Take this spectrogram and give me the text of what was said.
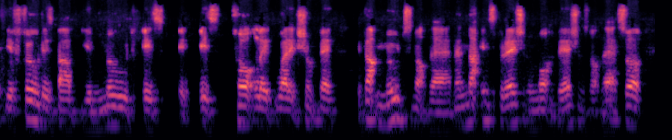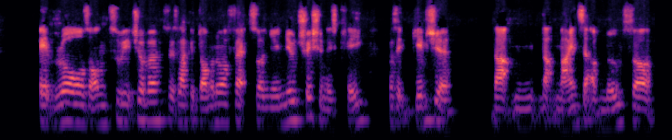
If your food is bad, your mood is is totally where it should be. If that mood's not there, then that inspiration and motivation's not there. So it rolls onto each other. So it's like a domino effect. So your nutrition is key because it gives you that that mindset of mood. So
